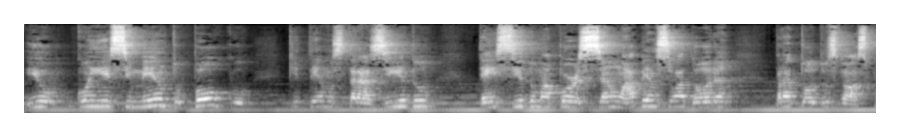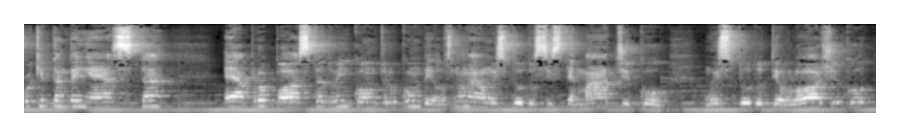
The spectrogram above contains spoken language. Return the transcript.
e o conhecimento pouco que temos trazido tem sido uma porção abençoadora para todos nós, porque também esta é a proposta do encontro com Deus. Não é um estudo sistemático, um estudo teológico,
